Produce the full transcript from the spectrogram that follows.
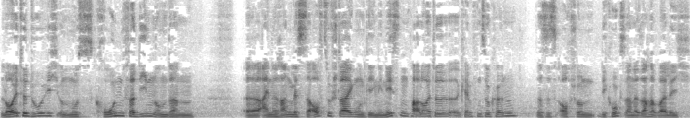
Leute durch und muss Kronen verdienen, um dann äh, eine Rangliste aufzusteigen und gegen die nächsten paar Leute äh, kämpfen zu können. Das ist auch schon die Krux an der Sache, weil ich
